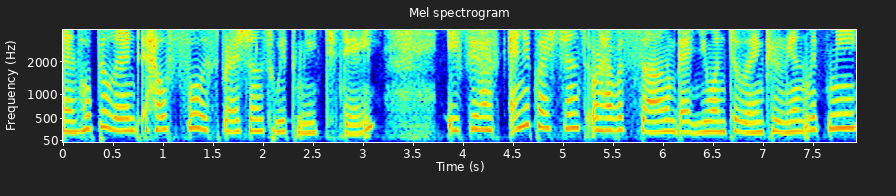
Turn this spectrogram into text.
and hope you learned helpful expressions with me today. If you have any questions or have a song that you want to learn Korean with me,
